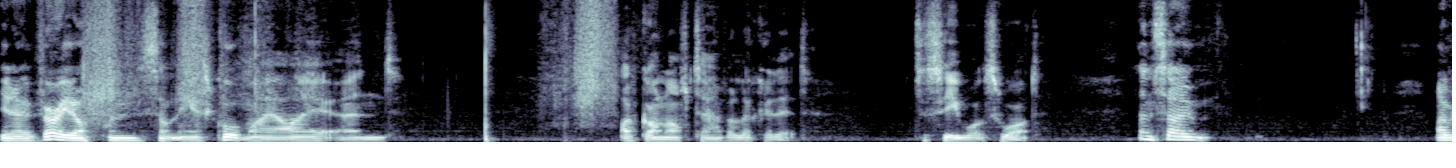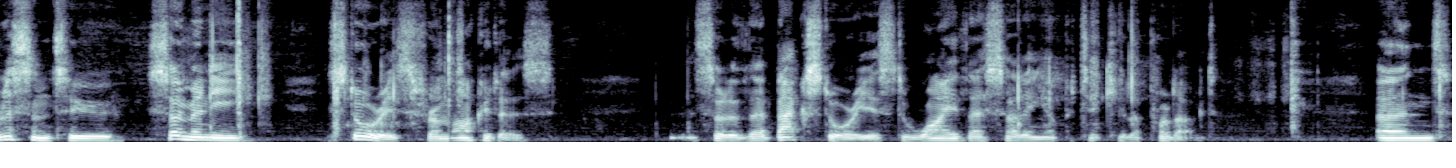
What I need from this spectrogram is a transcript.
You know, very often something has caught my eye and I've gone off to have a look at it to see what's what. And so I've listened to so many stories from marketers, sort of their backstory as to why they're selling a particular product. And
